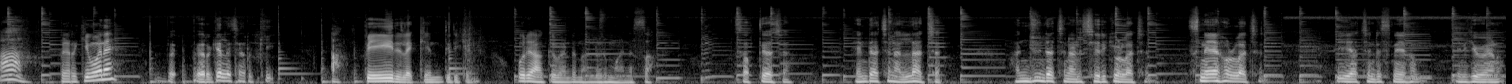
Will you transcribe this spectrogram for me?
ആ. പെറുക്കി മോനെ. പെറുക്കല്ല ചെറുക്കി. ആ പേരിലൊക്കെ എന്തിരിക്കും. ഒരാൾക്ക് വേണ്ട നല്ലൊരു മനസ്സാ. സത്യ അച്ഛൻ എന്റെ അച്ഛനല്ല അച്ഛൻ. അഞ്ജുവിന്റെ അച്ഛനാണ് ശരിക്കുള്ള അച്ഛൻ. സ്നേഹമുള്ള അച്ഛൻ. ഈ അച്ഛന്റെ സ്നേഹം എനിക്ക് വേണം.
